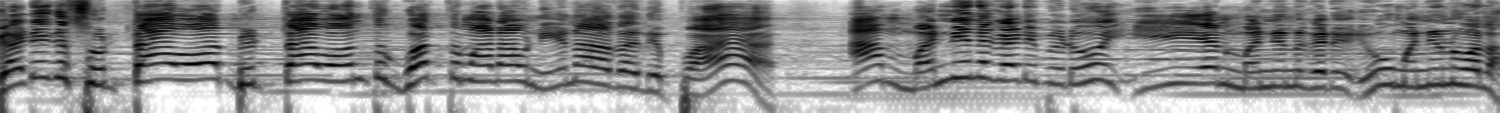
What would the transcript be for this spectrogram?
ಗಡಿಗೆ ಸುಟ್ಟಾವೋ ಬಿಟ್ಟಾವೋ ಅಂತ ಗೊತ್ತು ಮಾಡಾವ ನೀನ ಅದದಿಪ್ಪ ಆ ಮಣ್ಣಿನ ಗಡಿ ಬಿಡು, ಈ ಏನು ಮಣ್ಣಿನ ಗಡಿ, ಇವು ಮಣ್ಣಿನೂ ಅಲ್ಲ.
